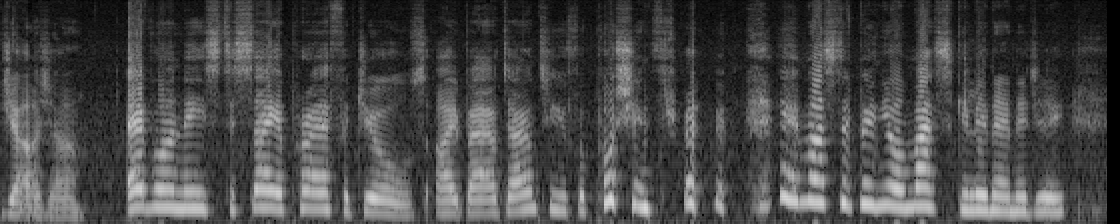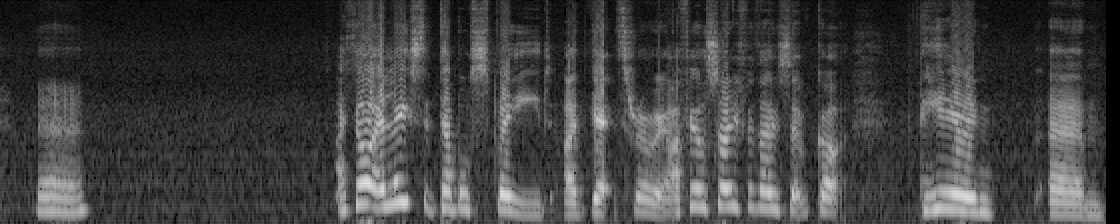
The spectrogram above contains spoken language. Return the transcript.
Jar Jar. Everyone needs to say a prayer for Jools. I bow down to you for pushing through. it must have been your masculine energy. Yeah. I thought at least at double speed I'd get through it. I feel sorry for those that have got hearing um,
